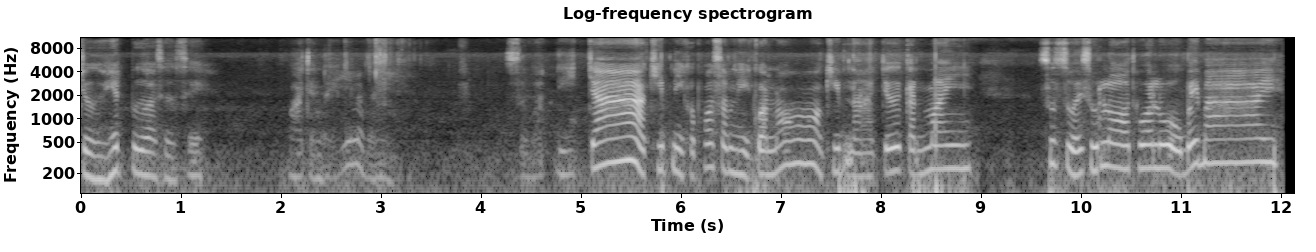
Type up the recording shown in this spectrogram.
เจอเฮ็ดเปือเสียสิว่าจังไดล่ะบัดนี้สวัสดีจ้า คลิปนี้ก็พ่อสำนีก่อนเนาะคลิปหน้าเจอกันใหม่สุดสวยสุดรอทั่วโลก บ๊ายบาย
